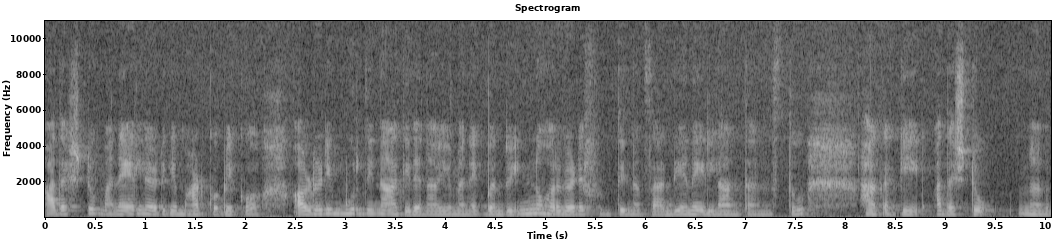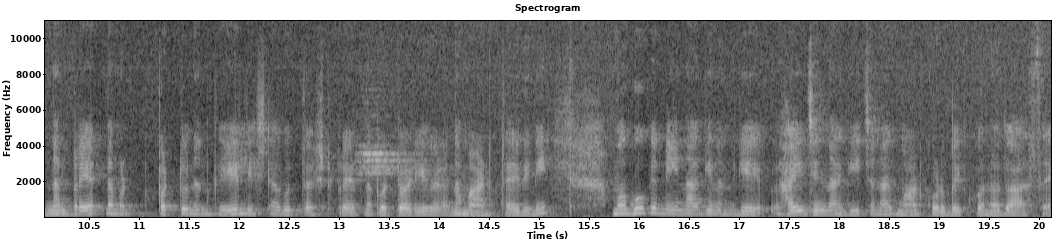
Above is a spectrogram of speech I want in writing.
ಆದಷ್ಟು ಮನೆಯಲ್ಲೇ ಅಡುಗೆ ಮಾಡ್ಕೋಬೇಕು. ಆಲ್ರೆಡಿ ಮೂರು ದಿನ ಆಗಿದೆ. ನಾವು ಈ ಮನೆಗೆ ಬಂದು ಇನ್ನೂ ಹೊರಗಡೆ ಫುಡ್ ತಿನ್ನೋಕ್ಕೆ ಸಾಧ್ಯನೇ ಇಲ್ಲ ಅಂತ ಅನ್ನಿಸ್ತು. ಹಾಗಾಗಿ ಆದಷ್ಟು ನಾನು ಪ್ರಯತ್ನ ಪಟ್ಟು ನನ್ನ ಕೈಯಲ್ಲಿ ಎಷ್ಟಾಗುತ್ತೋ ಅಷ್ಟು ಪ್ರಯತ್ನ ಪಟ್ಟು ಅಡುಗೆಗಳನ್ನು ಮಾಡ್ತಾ ಇದ್ದೀನಿ. ಮಗುಗೆ ಮೇನಾಗಿ ನನಗೆ ಹೈಜಿನ್ನಾಗಿ ಚೆನ್ನಾಗಿ ಮಾಡಿಕೊಡ್ಬೇಕು ಅನ್ನೋದು ಆಸೆ.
